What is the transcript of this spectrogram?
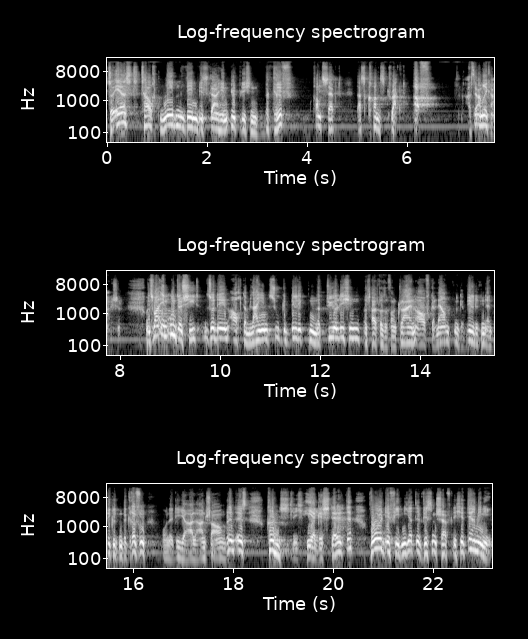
Zuerst taucht neben dem bis dahin üblichen Begriff, Konzept, das Construct auf, aus dem amerikanischen. Und zwar im Unterschied zu den auch dem Laien zugebildeten natürlichen, das heißt also von klein auf gelernten, gebildeten, entwickelten Begriffen, ohne die ja alle Anschauung blind ist, künstlich hergestellte, wohl definierte wissenschaftliche Termini.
